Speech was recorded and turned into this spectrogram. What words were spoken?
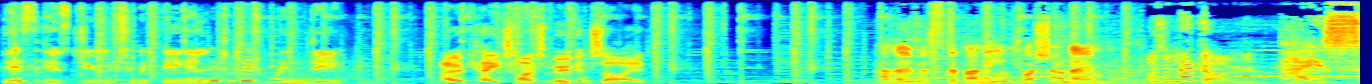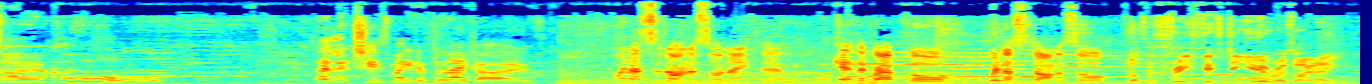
This is due to it being a little bit windy. Okay, time to move inside. Hello, Mr. Bunny. What's your name? Oh, it's a Lego. That is so cool. That literally is made of Lego. Win us a dinosaur, Nathan. Get the grab claw. Win us a dinosaur. Not for 350 euros, I ain't.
